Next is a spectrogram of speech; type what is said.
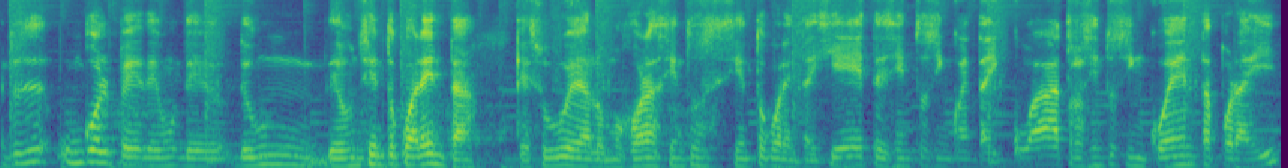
entonces un golpe de un, de, de un, de un 140 que sube a lo mejor a 147, 154, 150 por ahí,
